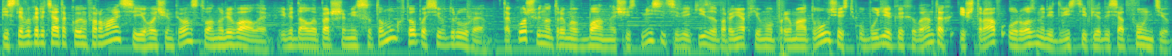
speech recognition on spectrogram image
Після викриття такої інформації його чемпіонство анулювали і віддали перше місце тому, хто посів друге. Також він отримав бан на 6 місяців, який забороняв йому приймати участь у будь-яких івентах і штраф у розмірі 250 фунтів.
